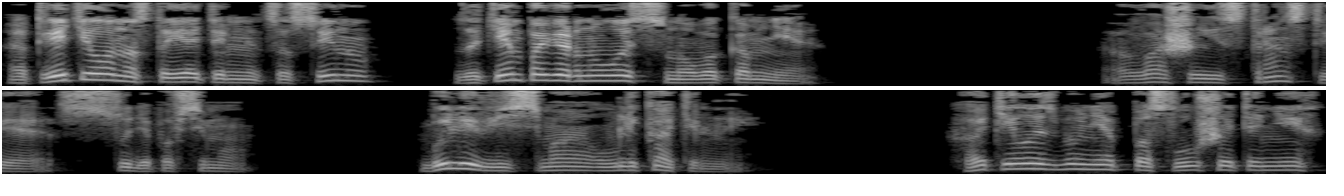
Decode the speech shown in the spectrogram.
Ответила настоятельница сыну, затем повернулась снова ко мне. Ваши странствия, судя по всему, были весьма увлекательны. Хотелось бы мне послушать о них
